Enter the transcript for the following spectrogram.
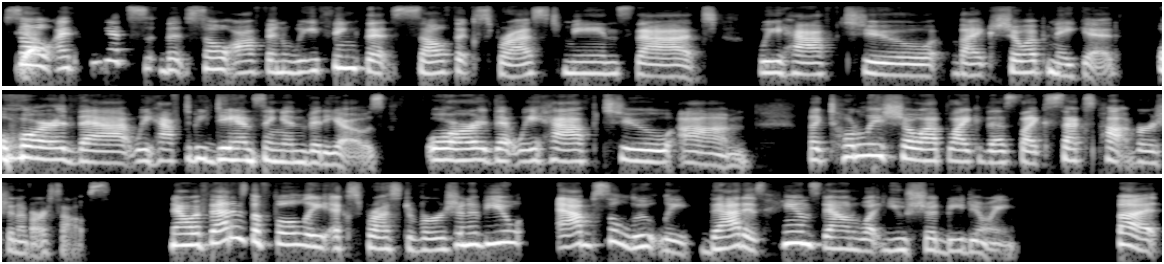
so yeah. I think it's that so often we think that self expressed means that we have to like show up naked or that we have to be dancing in videos or that we have to um like totally show up like this like sex pot version of ourselves. Now if that is the fully expressed version of you, absolutely that is hands down what you should be doing. But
